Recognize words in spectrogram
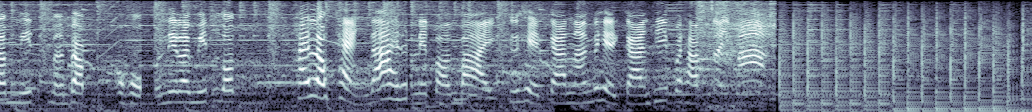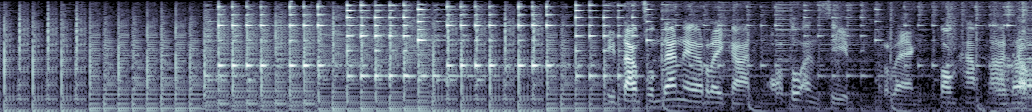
รมิตเหมือนแบบโอ้โหเนรมิตรถให้เราแข่งได้ในตอนบ่าย คือเหตุการณ์นั้นเป็นเหตุการณ์ที่ประทับใจมากามชมได้ในรายการออโต้อันซีนแรงต้องห้ามพลาดครับ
